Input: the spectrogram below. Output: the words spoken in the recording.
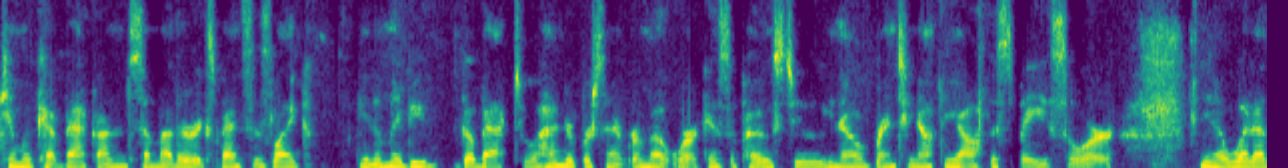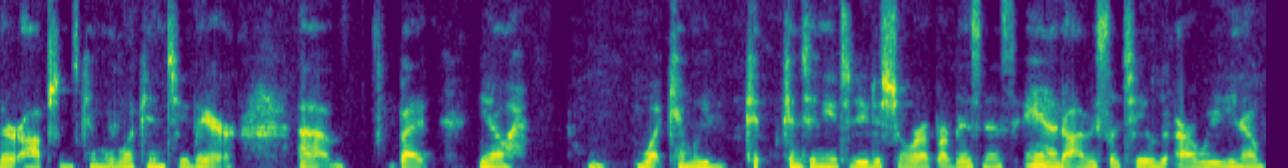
Can we cut back on some other expenses like you know, maybe go back to 100% remote work as opposed to, you know, renting out the office space or, you know, what other options can we look into there? Um, but, you know, what can we c- continue to do to shore up our business? And obviously, too, are we, you know,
